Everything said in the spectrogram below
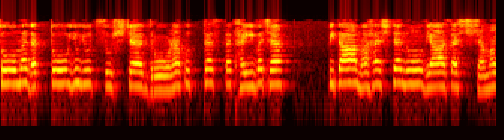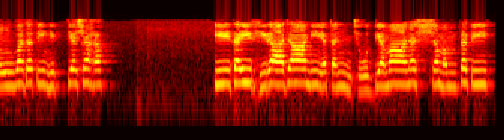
सोमदत्तो युयुत्सुश्च द्रोणपुत्रस्तथैव च। पितामहश्च नो व्यासः शमम् वदति नित्यशः। एतैर्हि राजा नियतम् चोद्यमानः शमम् प्रति।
